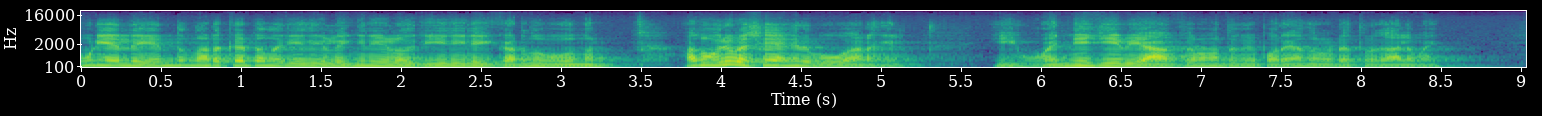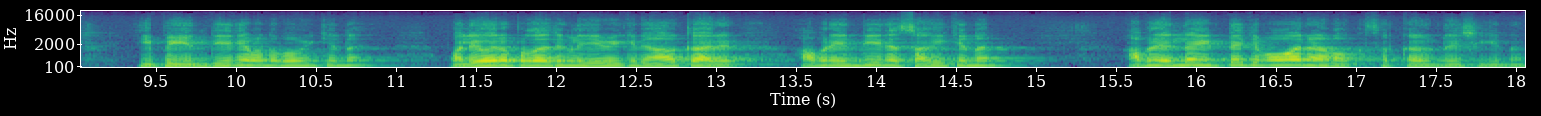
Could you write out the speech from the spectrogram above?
കൂടിയല്ലേ എന്ത് നടക്കട്ടെ എന്ന രീതികൾ ഇങ്ങനെയുള്ള രീതിയിലേക്ക് കടന്നു പോകുന്നു. അത് ഒരു വശം അങ്ങനെ പോവുകയാണെങ്കിൽ ഈ വന്യജീവി ആക്രമണത്തിന് പറയാൻ തുടങ്ങിയിട്ട് എത്ര കാലമായി. ഇപ്പോൾ ഇന്ത്യയിലെ വന്ന് ഭവിക്കുന്ന മലയോര പ്രദേശങ്ങളിൽ ജീവിക്കുന്ന ആൾക്കാർ അവർ ഇന്ത്യയിലെ സഹിക്കുന്ന അവരെല്ലാം ഇട്ടേച്ച് പോകാനാണോ സർക്കാർ ഉദ്ദേശിക്കുന്നത്?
